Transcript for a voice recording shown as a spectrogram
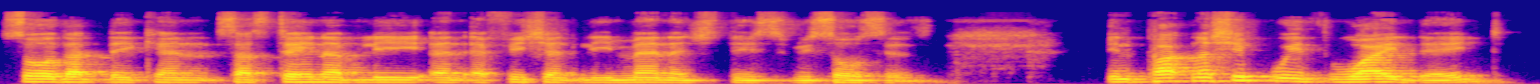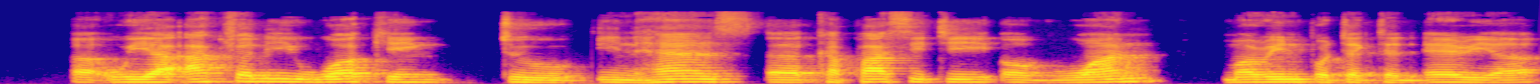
so that they can sustainably and efficiently manage these resources. In partnership with WildAid, uh, we are actually working to enhance uh, capacity of one marine protected area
